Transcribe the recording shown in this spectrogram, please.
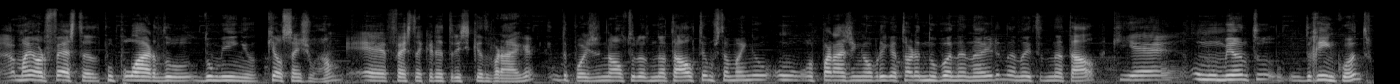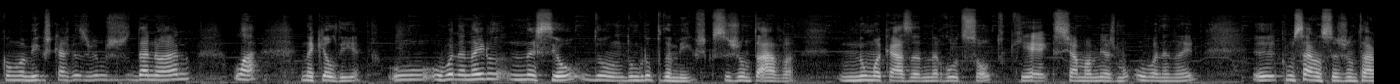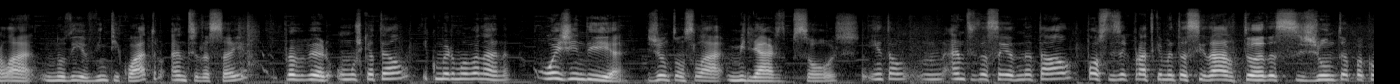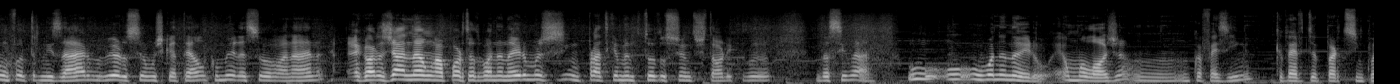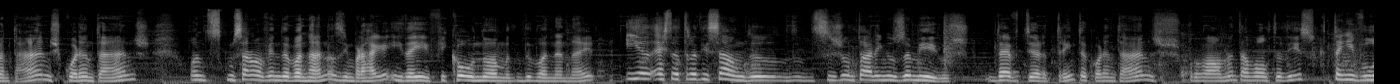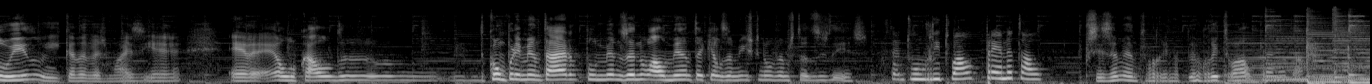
a, maior festa popular do, do Minho, que é o São João, é a festa característica de Braga. Depois, na altura do Natal, temos também um, a paragem obrigatória no Bananeiro, na noite de Natal, que é um momento de reencontro com amigos que às vezes vemos de ano a ano lá, naquele dia. O, o Bananeiro nasceu de um, de um grupo de amigos que se juntava numa casa na Rua de Souto, que, é, que se chama mesmo o Bananeiro, eh, começaram-se a juntar lá no dia 24, antes da ceia, para beber um moscatel e comer uma banana. Hoje em dia juntam-se lá milhares de pessoas e então antes da ceia de Natal posso dizer que praticamente a cidade toda se junta para confraternizar, beber o seu moscatel, comer a sua banana. Agora já não à porta do bananeiro, mas em praticamente todo o centro histórico de, da cidade. O, o, o, Bananeiro é uma loja, um, um cafezinho, que deve ter perto de 50 anos, 40 anos, onde se começaram a vender bananas em Braga e daí ficou o nome de Bananeiro. E esta tradição de, de, se juntarem os amigos deve ter 30, 40 anos, provavelmente à volta disso, que tem evoluído e cada vez mais e é, é, é o local de, de cumprimentar, pelo menos anualmente, aqueles amigos que não vemos todos os dias. Portanto, um ritual pré-natal precisamente um ritual pré-natal.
